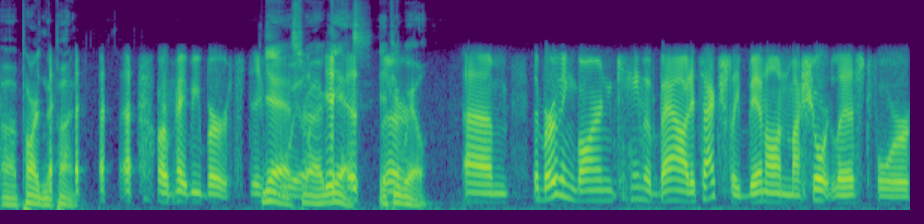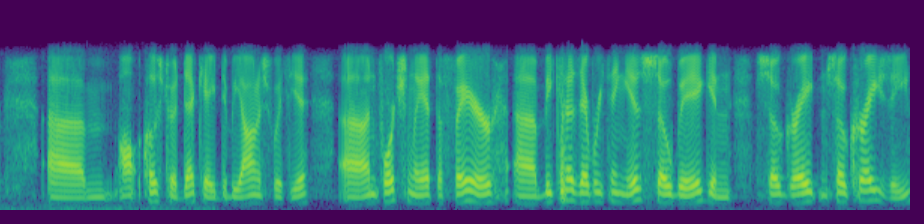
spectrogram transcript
uh, pardon the pun? or maybe birthed, if yes, you will. Uh, yes, yes if you will. Um, the birthing barn came about. It's actually been on my short list for um, all, close to a decade, to be honest with you. Uh, unfortunately, at the fair, uh, because everything is so big and so great and so crazy,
